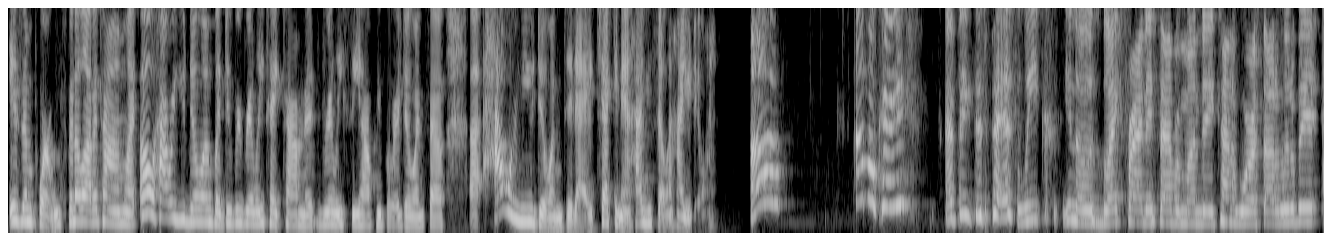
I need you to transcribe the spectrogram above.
is important. We spend a lot of time like, oh, how are you doing? But do we really take time to really see how people are doing? So, uh, how are you doing today? Checking in. How you feeling? How you doing? Uh, I'm okay. I think this past week, you know, it's Black Friday, Cyber Monday, kind of wore us out a little bit.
